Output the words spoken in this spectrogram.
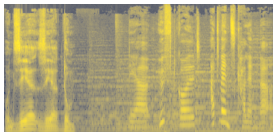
und sehr, sehr dumm. Der Hüftgold Adventskalender.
